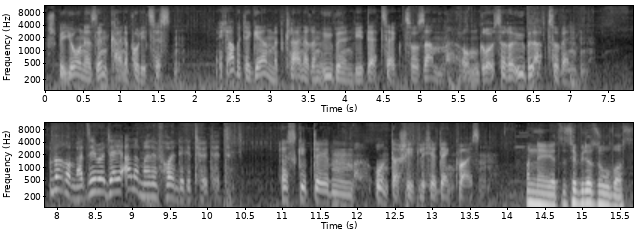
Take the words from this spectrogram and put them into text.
Spione sind keine Polizisten. Ich arbeite gern mit kleineren Übeln wie DedSec zusammen, um größere Übel abzuwenden. Warum hat Zero Day alle meine Freunde getötet? Es gibt eben unterschiedliche Denkweisen. Oh nee, jetzt ist hier wieder sowas.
